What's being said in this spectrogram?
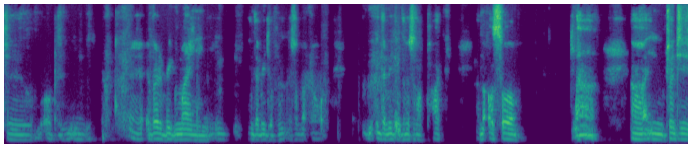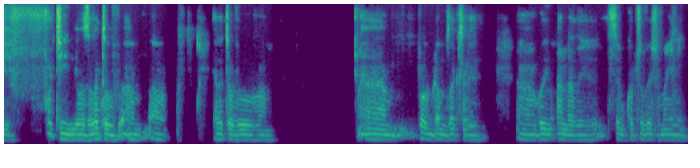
to, open a, a, very big mine in, the middle of national, in the middle of the national park, and also uh, uh, in 2014 there was a lot of um, uh, a lot of um, um, programs actually uh, going under the same controversial mining.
